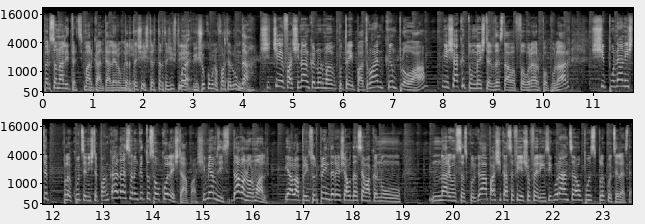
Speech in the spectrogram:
personalități marcante ale României. Tărtășești, Tăr- Tărtășești Bă, e, e și o comună foarte lungă. Da. Și ce e fascinant că în urmă cu 3-4 ani, când ploua, ieșea cât un meșter de ăsta făurar popular și punea niște plăcuțe, niște pancale astfel încât tu să ocolești apa. Și mi-am zis, da mă, normal. I-a luat prin surprindere și au dat seama că nu are un să scurgă apa și ca să fie șoferi în siguranță au pus plăcuțele astea.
